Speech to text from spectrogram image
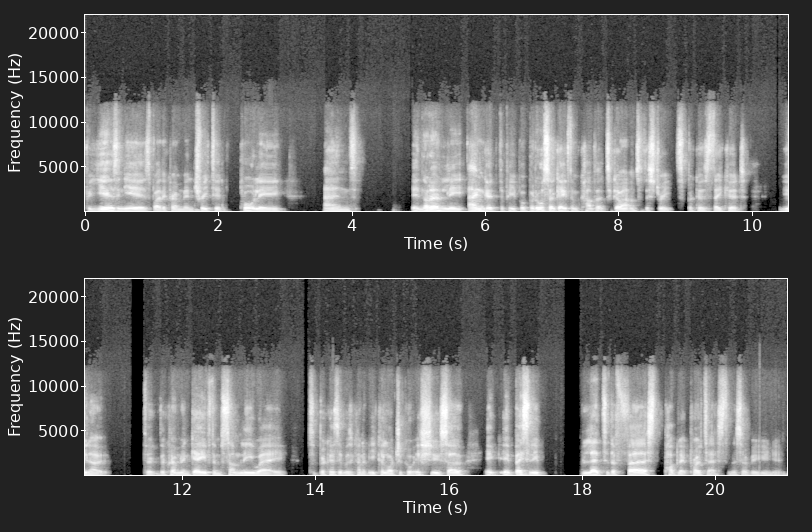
for years and years by the Kremlin, treated poorly, and it not only angered the people, but also gave them cover to go out onto the streets because they could, you know, the, the Kremlin gave them some leeway because it was a kind of ecological issue. So it, it basically led to the first public protest in the Soviet Union.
